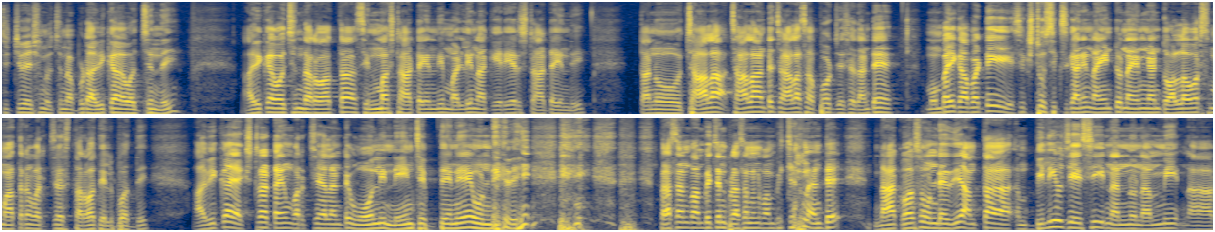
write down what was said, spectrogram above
సిచ్యువేషన్ వచ్చినప్పుడు అవిక వచ్చింది. అవిక వచ్చిన తర్వాత సినిమా స్టార్ట్ అయింది మళ్ళీ నా కెరియర్ స్టార్ట్ అయింది. తను చాలా చాలా అంటే చాలా సపోర్ట్ చేసేది. అంటే ముంబై కాబట్టి సిక్స్ టు సిక్స్ కానీ నైన్ టు నైన్ కానీ ట్వెల్వ్ అవర్స్ మాత్రమే వర్క్ చేసిన తర్వాత వెళ్ళిపోద్ది. అవిక ఎక్స్ట్రా టైం వర్క్ చేయాలంటే ఓన్లీ నేను చెప్తేనే ఉండేది. ప్రసన్న పంపించండి ప్రసన్న పంపించండి అంటే నా కోసం ఉండేది. అంత బిలీవ్ చేసి నన్ను నమ్మి నా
